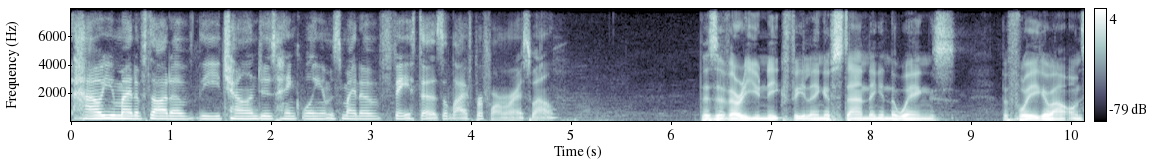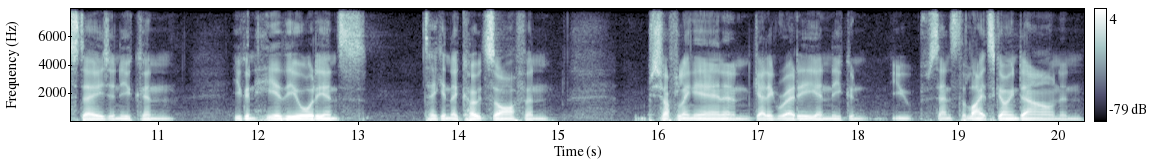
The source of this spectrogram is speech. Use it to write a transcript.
how you might have thought of the challenges Hank Williams might have faced as a live performer as well. there's a very unique feeling of standing in the wings before you go out on stage and you can you can hear the audience taking their coats off and shuffling in and getting ready, and you can you sense the lights going down, and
